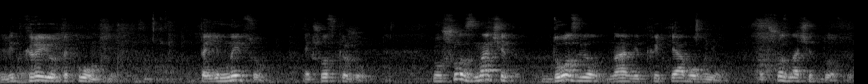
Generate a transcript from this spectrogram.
відкрию таку таємницю, якщо скажу. Ну що значить дозвіл на відкриття вогню? От що значить дозвіл?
